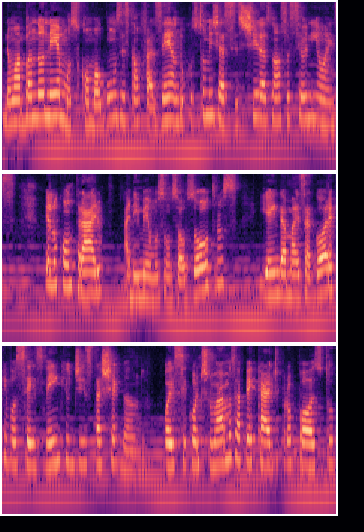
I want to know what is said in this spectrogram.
Não abandonemos, como alguns estão fazendo, o costume de assistir às nossas reuniões. Pelo contrário, animemos uns aos outros, e ainda mais agora que vocês veem que o dia está chegando. Pois se continuarmos a pecar de propósito,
